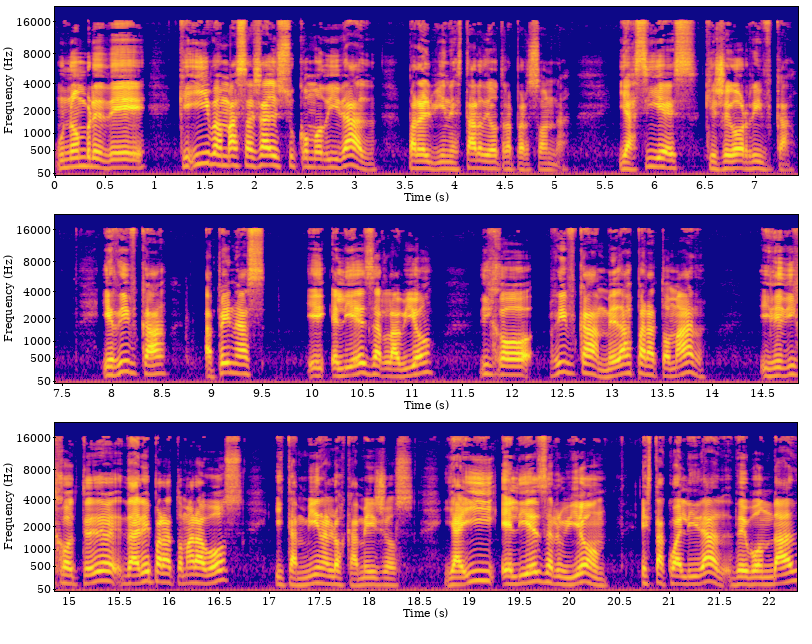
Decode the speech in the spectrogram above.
un hombre de que iba más allá de su comodidad para el bienestar de otra persona. Y así es que llegó Rivka. Y Rivka, apenas e-, Eliezer la vio, dijo, Rivka, ¿me das para tomar? Y le dijo, te daré para tomar a vos y también a los camellos. Y ahí Eliezer vio esta cualidad de bondad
